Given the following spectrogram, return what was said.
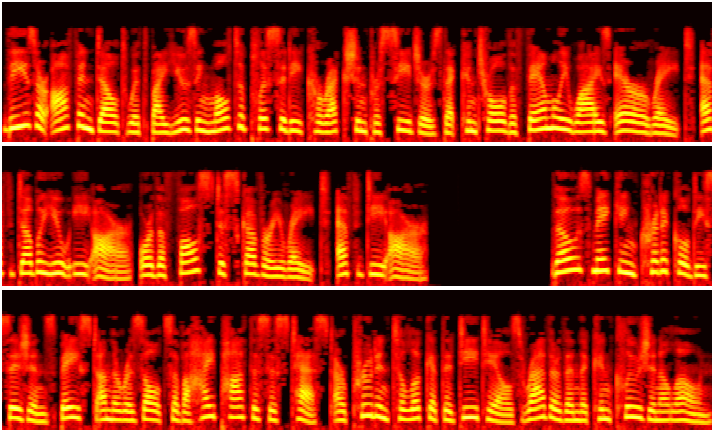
These are often dealt with by using multiplicity correction procedures that control the family-wise error rate or the false discovery rate FDR. Those making critical decisions based on the results of a hypothesis test are prudent to look at the details rather than the conclusion alone.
